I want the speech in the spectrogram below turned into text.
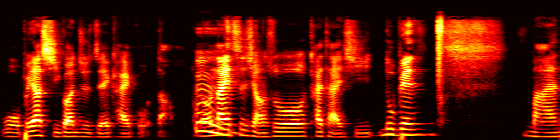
我比较习惯就是直接开国道，嗯然后那一次想说开台西，路边蛮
